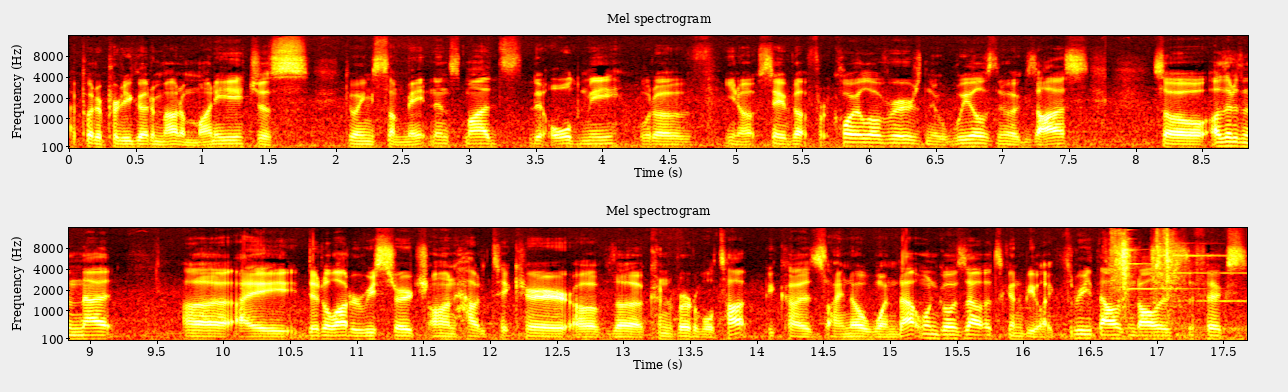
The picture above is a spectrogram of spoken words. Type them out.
I put a pretty good amount of money just doing some maintenance mods. The old me would have, you know, saved up for coilovers, new wheels, new exhaust. So other than that, uh, I did a lot of research on how to take care of the convertible top because I know when that one goes out, it's gonna be like $3,000 to fix.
